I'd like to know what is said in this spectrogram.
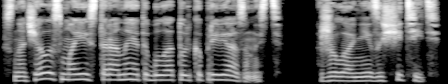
сначала с моей стороны это была только привязанность, желание защитить.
